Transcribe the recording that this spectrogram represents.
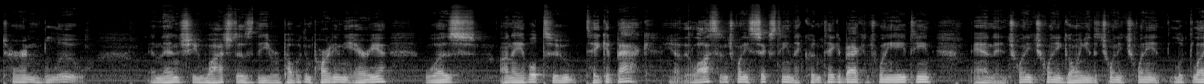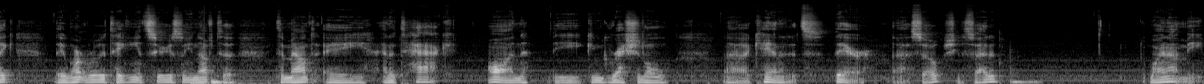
turn blue. And then she watched as the Republican Party in the area was unable to take it back. You know, they lost in 2016, they couldn't take it back in 2018, and in 2020, going into 2020, it looked like they weren't really taking it seriously enough to to mount a an attack on the congressional uh, candidates there. Uh, so she decided, why not me?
